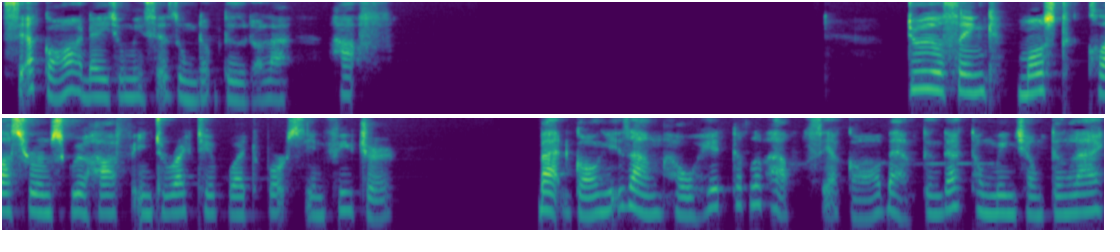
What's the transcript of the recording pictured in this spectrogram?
Sẽ có ở đây chúng mình sẽ dùng động từ đó là have. Do you think most classrooms will have interactive whiteboards in future? Bạn có nghĩ rằng hầu hết các lớp học sẽ có bảng tương tác thông minh trong tương lai?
